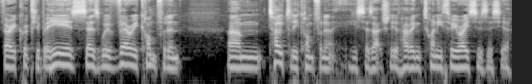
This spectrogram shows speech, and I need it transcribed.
very quickly. But he is, says we're very confident, um, totally confident. He says actually of having 23 races this year.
